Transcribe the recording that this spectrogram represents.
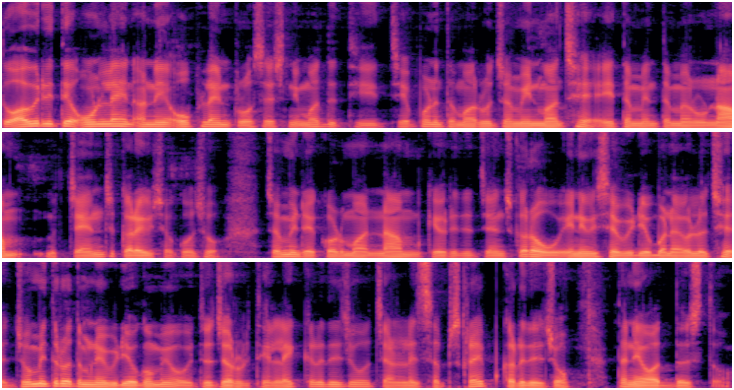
તો આવી રીતે ઓનલાઈન અને ઓફલાઈન પ્રોસેસની મદદથી જે પણ તમારું જમીનમાં છે એ તમે તમારું નામ ચેન્જ કરાવી શકો છો. જમીન રેકોર્ડમાં નામ કેવી રીતે ચેન્જ કરાવવું એની વિશે વીડિયો બનાવેલો છે. જો મિત્રો તમને વીડિયો ગમ્યો હોય તો જરૂરથી લાઇક કરી દેજો ચેનલને સબસ્ક્રાઈબ કરી દેજો. ધન્યવાદ દોસ્તો.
